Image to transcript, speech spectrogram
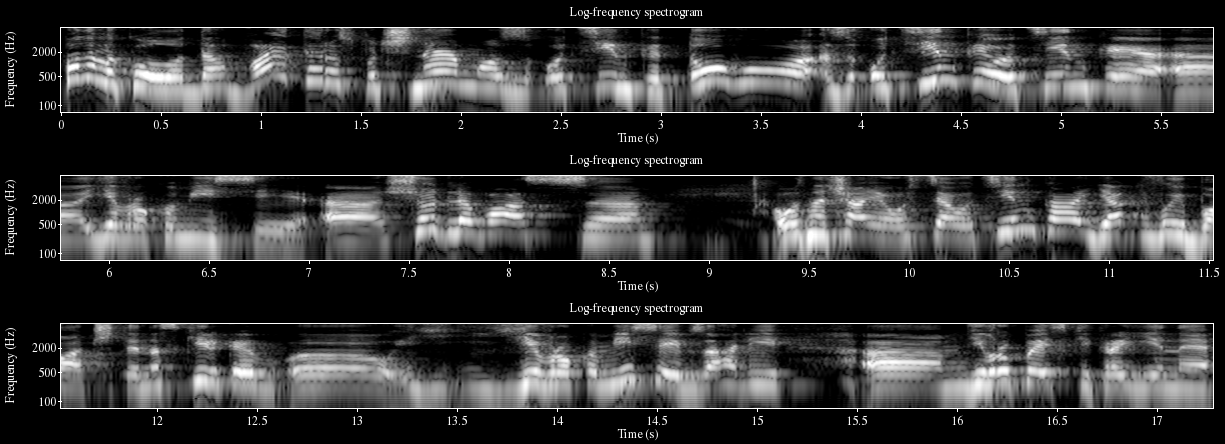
Пане Миколо, давайте розпочнемо з оцінки того, з оцінки оцінки е, Єврокомісії. Е, що для вас е, означає ось ця оцінка? Як ви бачите, наскільки е, Єврокомісія і взагалі е, європейські країни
